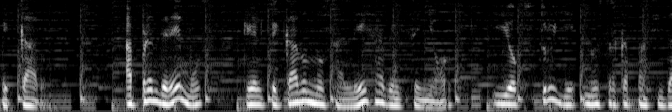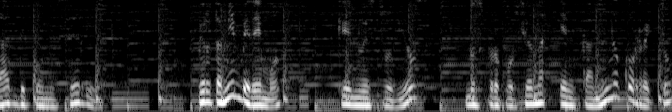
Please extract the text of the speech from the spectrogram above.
pecado. Aprenderemos que el pecado nos aleja del Señor y obstruye nuestra capacidad de conocerle. Pero también veremos que nuestro Dios nos proporciona el camino correcto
